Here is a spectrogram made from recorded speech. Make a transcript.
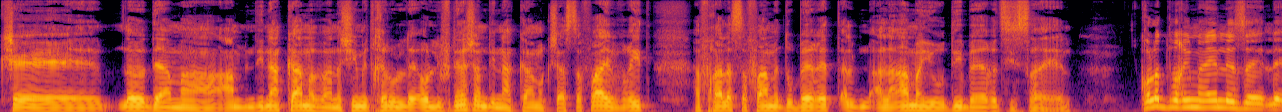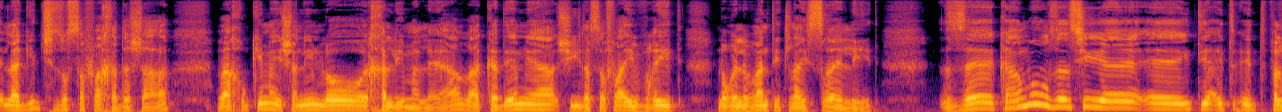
כשלא יודע מה, המדינה קמה ואנשים התחילו, או לפני שהמדינה קמה, כשהשפה העברית הפכה לשפה המדוברת על, על העם היהודי בארץ ישראל. כל הדברים האלה זה להגיד שזו שפה חדשה והחוקים הישנים לא חלים עליה והאקדמיה שהיא לשפה העברית לא רלוונטית לישראלית. זה כאמור זה איזושהי אה, אה, הת, הת, התפל,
